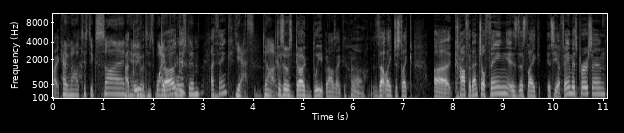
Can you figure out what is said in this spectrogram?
like had an autistic son I and believe his wife Doug? divorced him I think yes doug because it was Doug Bleep, and I was like, huh, is that like just like a confidential thing? Is this like is he a famous person?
